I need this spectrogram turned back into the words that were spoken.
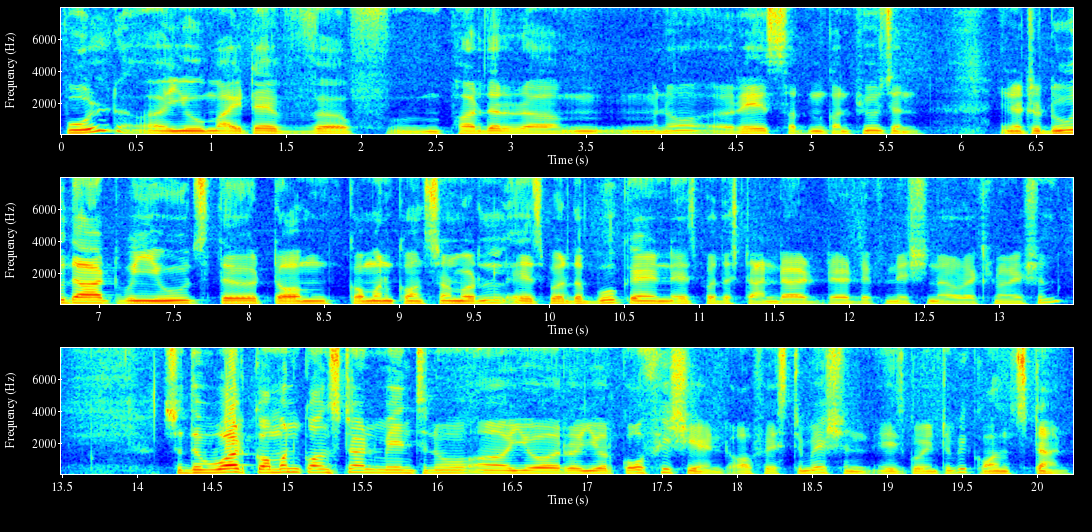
pooled. Uh, you might have uh, further um, you know raised certain confusion. You know to do that we use the term common constant model as per the book and as per the standard uh, definition or explanation. So, the word common constant means you know uh, your your coefficient of estimation is going to be constant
